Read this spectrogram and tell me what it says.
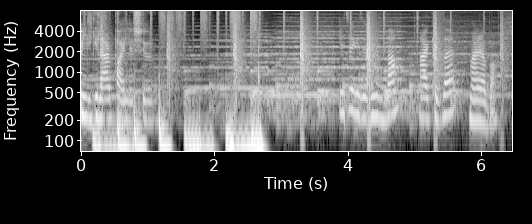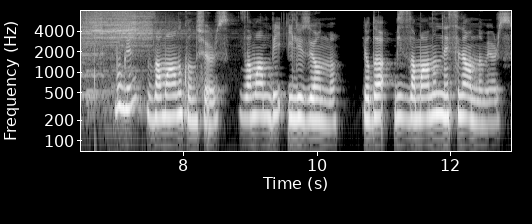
bilgiler paylaşıyorum. Gece gece bilimden herkese merhaba. Bugün zamanı konuşuyoruz. Zaman bir illüzyon mu? Ya da biz zamanın nesini anlamıyoruz?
